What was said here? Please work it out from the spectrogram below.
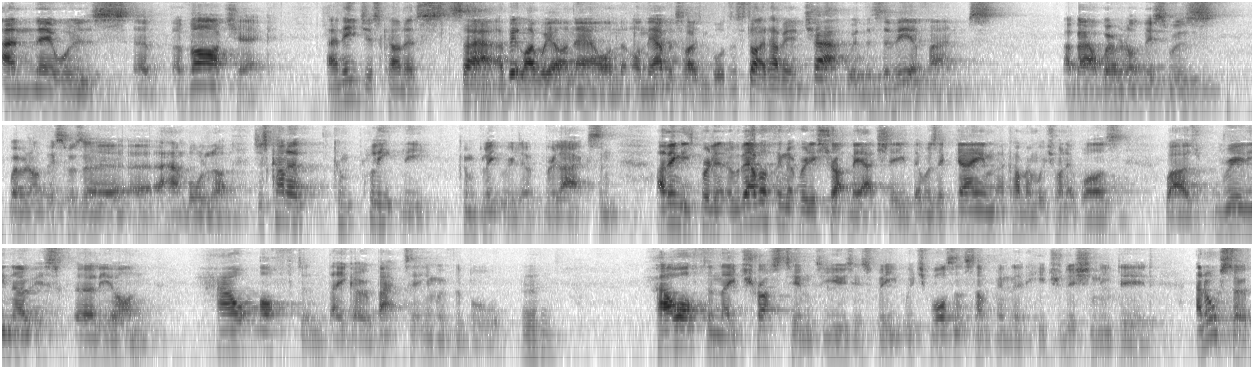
and there was a, a VAR check, and he just kind of sat a bit like we are now on the, on the advertising boards and started having a chat with the Sevilla fans about whether or not this was whether or not this was a, a handball or not. Just kind of completely completely relaxed, and I think he's brilliant. The other thing that really struck me actually, there was a game I can't remember which one it was, where I was really noticed early on how often they go back to him with the ball, mm-hmm. how often they trust him to use his feet, which wasn't something that he traditionally did, and also,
